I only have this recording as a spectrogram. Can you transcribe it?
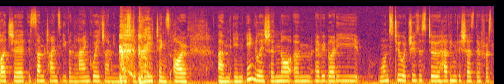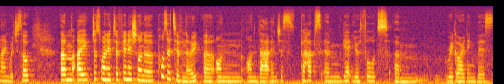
budget, sometimes even language. I mean, most of the meetings are um, in English and not um, everybody wants to or chooses to have English as their first language. So um, I just wanted to finish on a positive note uh, on, on that and just perhaps um, get your thoughts um, regarding this.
